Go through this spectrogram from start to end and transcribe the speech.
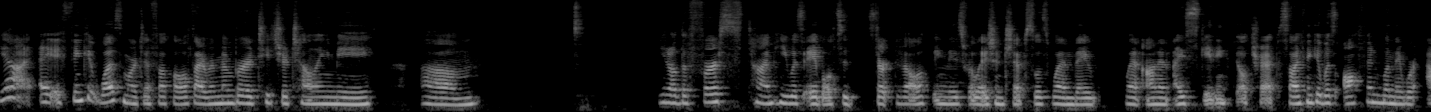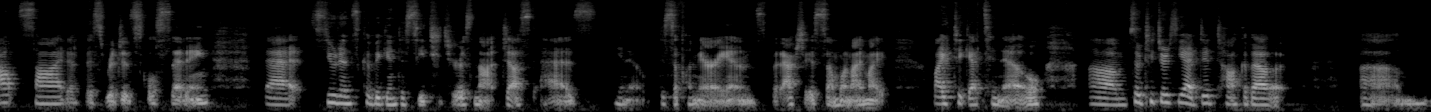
Yeah, I, think it was more difficult. I remember a teacher telling me, um, you know, the first time he was able to start developing these relationships was when they went on an ice skating field trip. So I think it was often when they were outside of this rigid school setting that students could begin to see teachers not just as, you know, disciplinarians, but actually as someone I might like to get to know. Um, so teachers, yeah, did talk about um,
